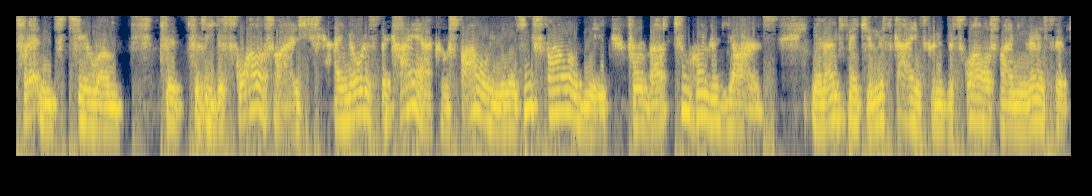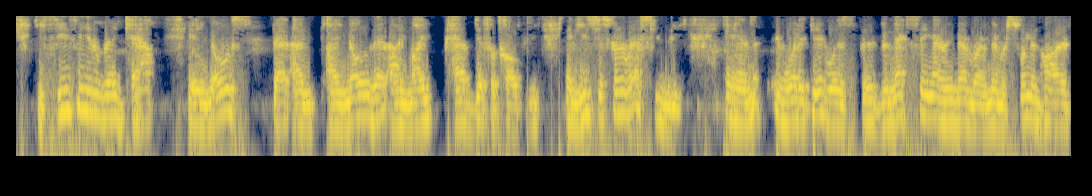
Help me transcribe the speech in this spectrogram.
threatened to um, to, to be disqualified, I noticed the kayaker following me, and he followed me for about 200 yards. And I'm thinking, this guy is going to disqualify me. And then I said, he sees me in a red cap, and he knows that I'm, I know that I might have difficulty and he's just going to rescue me. And what it did was the, the next thing I remember, I remember swimming hard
